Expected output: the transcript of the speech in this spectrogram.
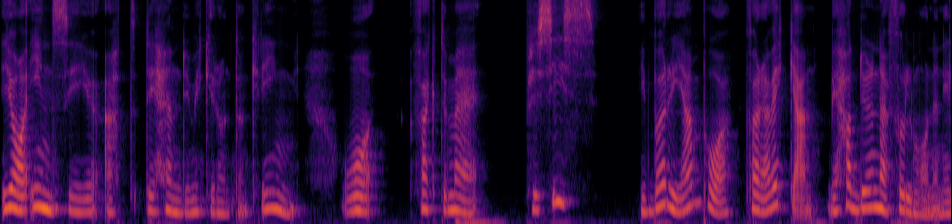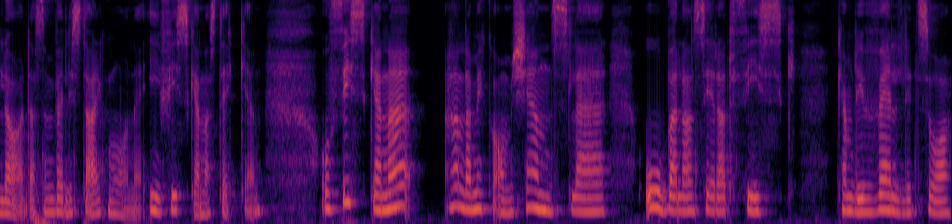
jag inser ju att det händer mycket runt omkring. Och faktum är, precis i början på förra veckan, vi hade ju den här fullmånen i lördags, en väldigt stark måne i fiskarnas tecken. Och fiskarna handlar mycket om känslor, obalanserad fisk, kan bli väldigt så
